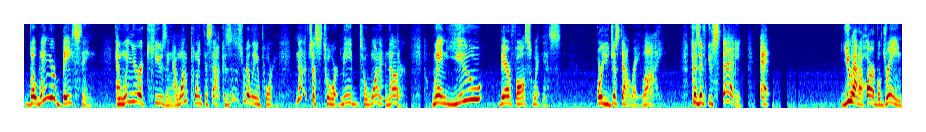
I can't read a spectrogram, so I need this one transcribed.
But when you're basing and when you're accusing, I want to point this out because this is really important, not just toward me, to one another. When you bear false witness or you just outright lie. Because if you say that you had a horrible dream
